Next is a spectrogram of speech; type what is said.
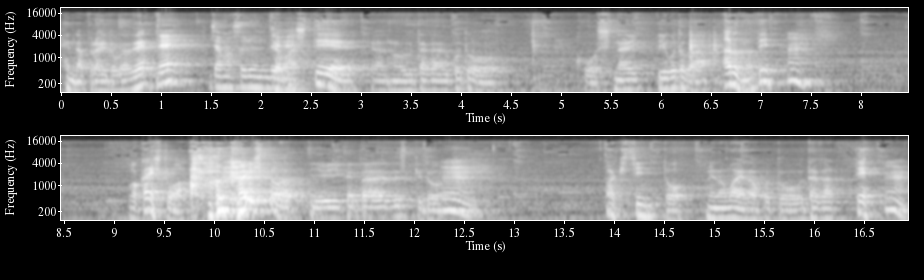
変なプライドがねね邪魔するんで。邪魔してあの疑うことをこうしないっていうことがあるのでうん。若い人は。若い人はっていう言い方ですけど、うん。まあ、きちんと目の前のことを疑ってうん。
